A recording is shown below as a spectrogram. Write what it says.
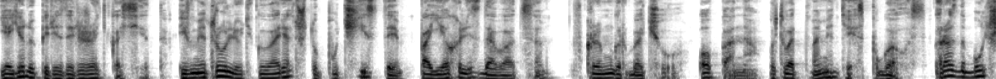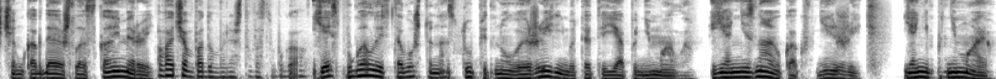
я еду перезаряжать кассеты. И в метро люди говорят, что пучистые поехали сдаваться в Крым Горбачеву. Опа-на. Вот в этот момент я испугалась. Гораздо больше, чем когда я шла с камерой. А вы о чем подумали, что вас напугало? Я испугалась того, что наступит новая жизнь, вот это я понимала. И я не знаю, как в ней жить. Я не понимаю.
